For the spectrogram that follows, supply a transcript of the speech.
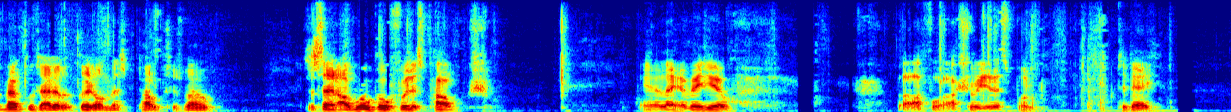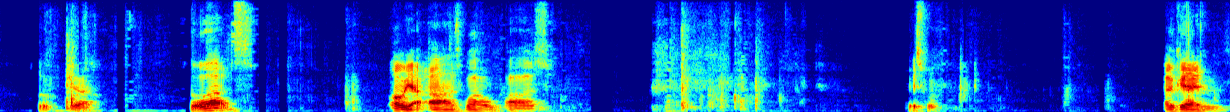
Velcro's out of good on this pouch as well. As I said, I will go through this pouch in a later video, but I thought I'd show you this one today. So yeah, so that's oh yeah, as well as this one. Again,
